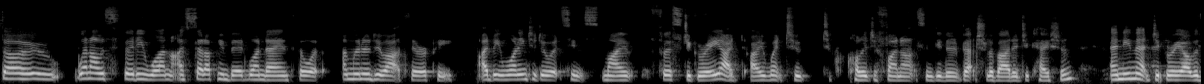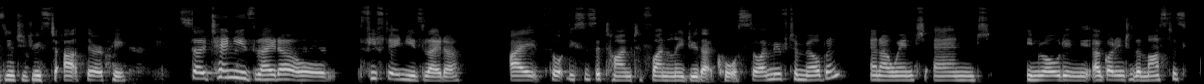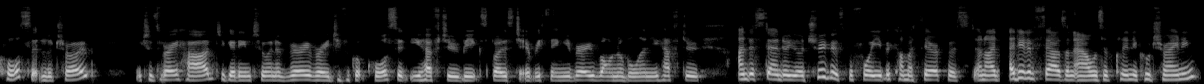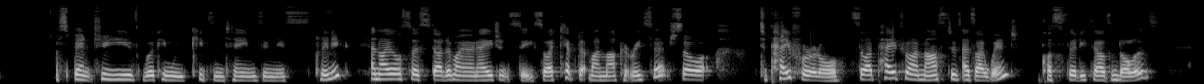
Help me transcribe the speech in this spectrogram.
So when I was 31, I sat up in bed one day and thought, I'm going to do art therapy. I'd been wanting to do it since my first degree. I, I went to, to College of Fine Arts and did a Bachelor of Art Education. And in that degree, I was introduced to art therapy. So 10 years later or 15 years later, I thought this is the time to finally do that course. So I moved to Melbourne and I went and enrolled in the, I got into the master's course at La Trobe, which is very hard to get into and a very, very difficult course. It, you have to be exposed to everything. You're very vulnerable and you have to understand all your triggers before you become a therapist. And I, I did a thousand hours of clinical training. I spent two years working with kids and teens in this clinic. And I also started my own agency. So I kept up my market research. So to pay for it all. So I paid for my master's as I went, cost $30,000.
